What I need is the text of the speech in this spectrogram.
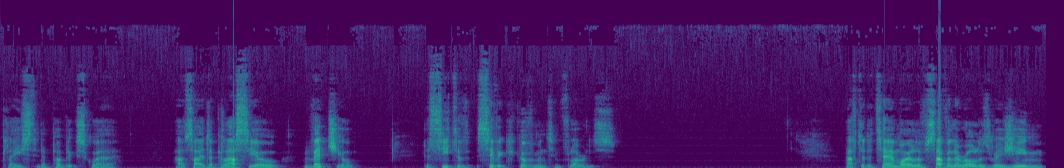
placed in a public square outside the Palazzo Vecchio, the seat of civic government in Florence. After the turmoil of Savonarola's regime,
